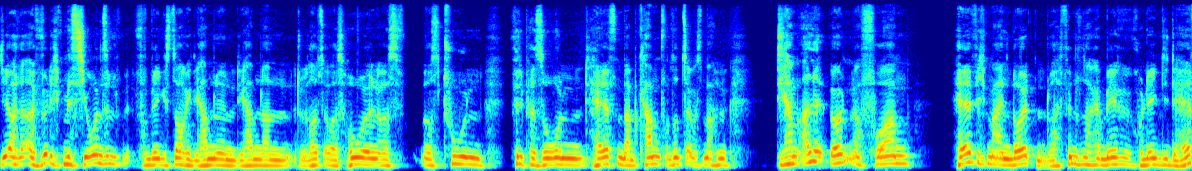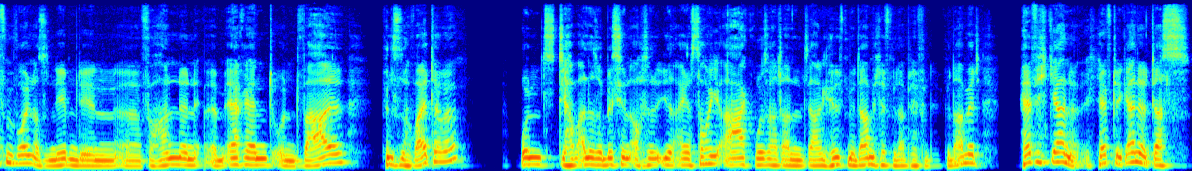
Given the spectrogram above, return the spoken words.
Die auch wirklich Missionen sind, von wegen Story. Die haben dann, die haben dann, du sollst irgendwas holen, was, was tun für die Person, helfen beim Kampf und sonst irgendwas machen. Die haben alle irgendeiner Form helfe ich meinen Leuten. Du findest nachher mehrere Kollegen, die dir helfen wollen. Also neben den äh, vorhandenen ähm, Errent und Wahl findest du noch weitere. Und die haben alle so ein bisschen auch so ihren eigenen Story-Arc, wo sie halt dann sagen, hilf mir damit, hilf mir damit, hilf mir damit. Helfe ich gerne. Ich helfe dir gerne, das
